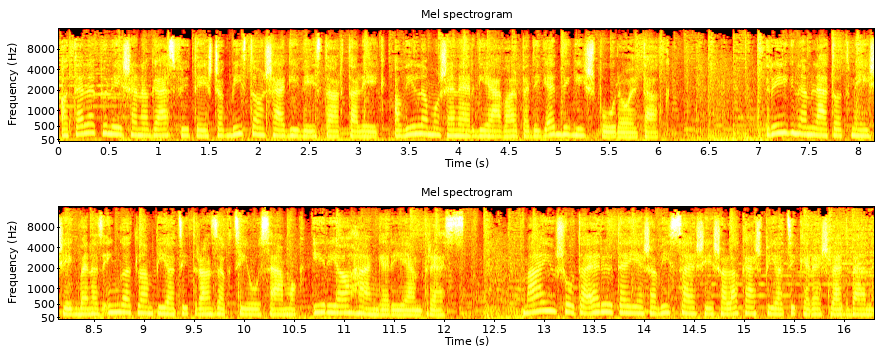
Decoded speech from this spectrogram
A településen a gázfűtés csak biztonsági vésztartalék, a villamos energiával pedig eddig is spóroltak. Rég nem látott mélységben az ingatlanpiaci tranzakciószámok, írja a Hungary Press. Május óta erőteljes a visszaesés a lakáspiaci keresletben,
